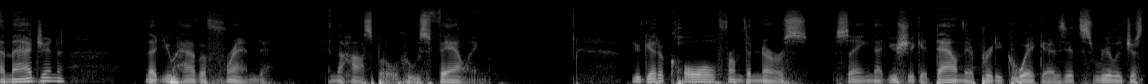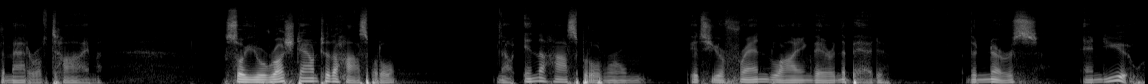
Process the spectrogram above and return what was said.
Imagine that you have a friend in the hospital who's failing. You get a call from the nurse saying that you should get down there pretty quick, as it's really just a matter of time. So you rush down to the hospital. Now, in the hospital room, it's your friend lying there in the bed, the nurse, and you.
